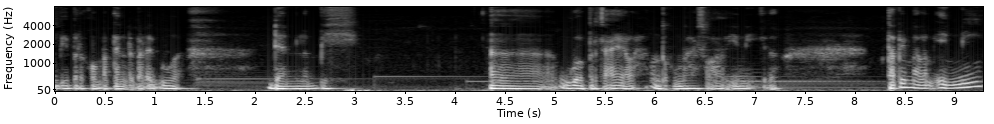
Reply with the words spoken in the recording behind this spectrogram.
lebih berkompeten daripada gue dan lebih uh, eh, gue percaya lah untuk membahas soal ini gitu. Tapi malam ini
